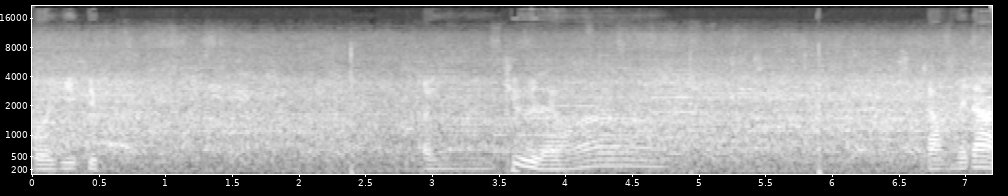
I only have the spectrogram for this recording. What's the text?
เบอร์ยี่สิบไอชื่ออะไรวะจำไม่ได้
